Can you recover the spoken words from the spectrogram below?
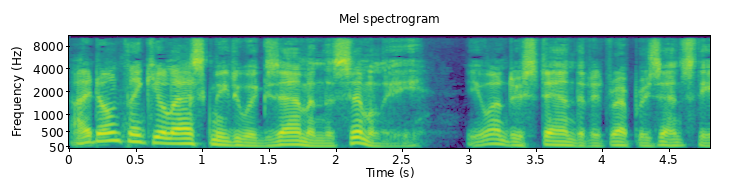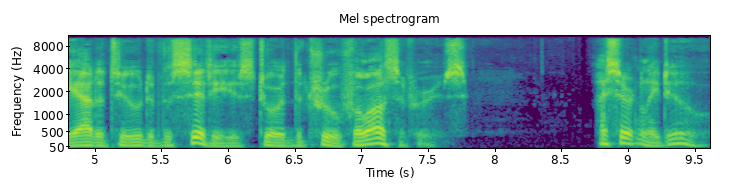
I don't think you'll ask me to examine the simile. You understand that it represents the attitude of the cities toward the true philosophers. I certainly do.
